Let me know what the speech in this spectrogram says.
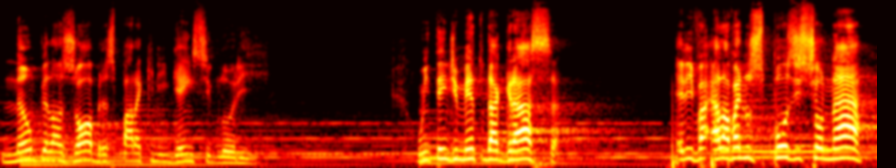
não pelas obras para que ninguém se glorie. O entendimento da graça, ela vai nos posicionar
